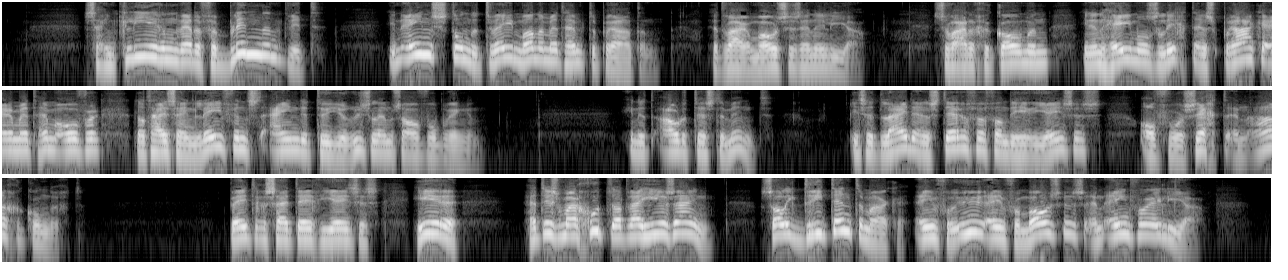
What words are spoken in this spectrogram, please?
Zijn kleren werden verblindend wit. Ineens stonden twee mannen met hem te praten. Het waren Mozes en Elia. Ze waren gekomen in een hemels licht en spraken er met hem over dat hij zijn levenseinde te Jeruzalem zou volbrengen. In het Oude Testament is het lijden en sterven van de Heer Jezus al voorzegd en aangekondigd. Petrus zei tegen Jezus: Heere, het is maar goed dat wij hier zijn. Zal ik drie tenten maken: één voor u, één voor Mozes en één voor Elia?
